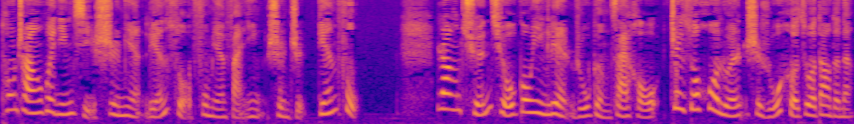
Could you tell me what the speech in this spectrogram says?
通常会引起市面连锁负面反应，甚至颠覆，让全球供应链如鲠在喉。这艘货轮是如何做到的呢？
